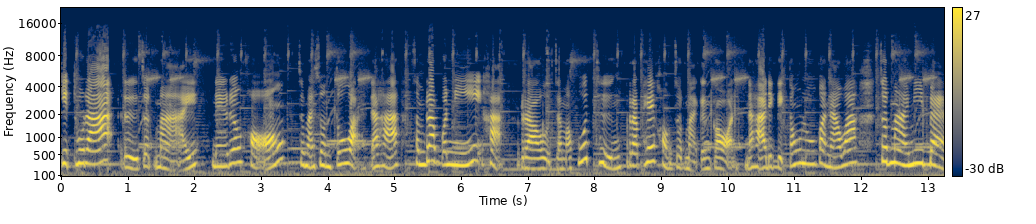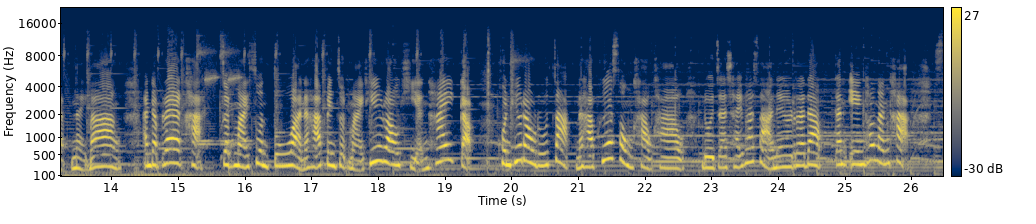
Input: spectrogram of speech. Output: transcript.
กิจธุระหรือจดหมายในเรื่องของจดหมายส่วนตัวนะคะสำหรับวันนี้ค่ะ เราจะมาพูดถึงประเภทของจดหมายกันก่อนนะคะ เด็กๆต้องรู้ก่อนนะว่า จดหมายมีแบบไหนบ้าง อันดับแรกค่ะ จดหมายส่วนตัวนะคะ เป็นจดหมายที่เราเขียนให้กับคนที่เรารู้จักนะคะ เพื่อส่งข่าวข่าวๆโดยจะใช้ภาษาในระดับกันเองเท่านั้นค่ะ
